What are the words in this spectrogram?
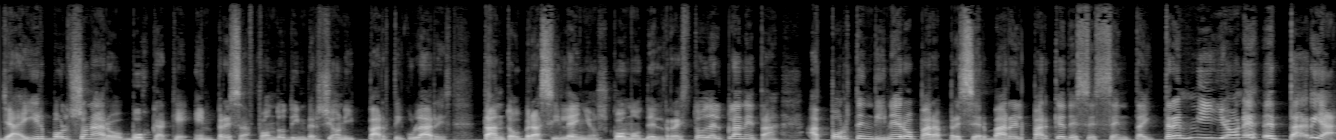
Jair Bolsonaro busca que empresas, fondos de inversión y particulares, tanto brasileños como del resto del planeta, aporten dinero para preservar el parque de 63 millones de hectáreas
